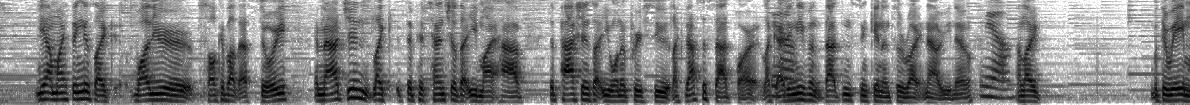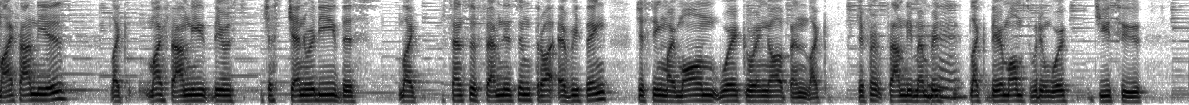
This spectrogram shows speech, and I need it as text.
yeah, my thing is like while you're talking about that story, imagine like the potential that you might have, the passions that you want to pursue. Like that's the sad part. Like I didn't even that didn't sink in until right now, you know. Yeah. And like with the way my family is, like my family, there was just generally this like sense of feminism throughout everything. Just seeing my mom work growing up and like different family members, mm-hmm. like their moms wouldn't work due to,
